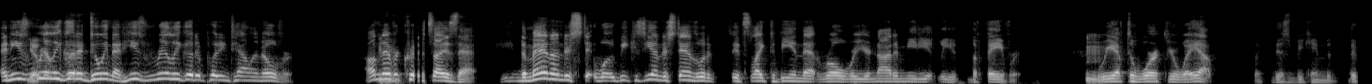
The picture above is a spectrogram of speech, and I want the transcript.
and he's Yep. really good at doing that. He's really good at putting talent over. I'll Mhm. never criticize that. The man understand well because he understands what it's like to be in that role where you're not immediately the favorite, Mhm. where you have to work your way up. Like this became the, the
